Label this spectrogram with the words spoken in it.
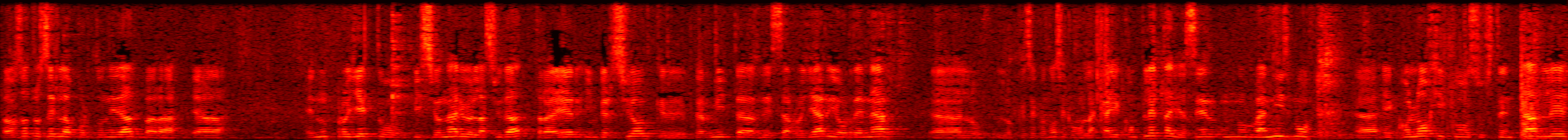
Para nosotros es la oportunidad para, en un proyecto visionario de la ciudad, traer inversión que permita desarrollar y ordenar lo, que se conoce como la calle completa y hacer un urbanismo eh, ecológico, sustentable,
